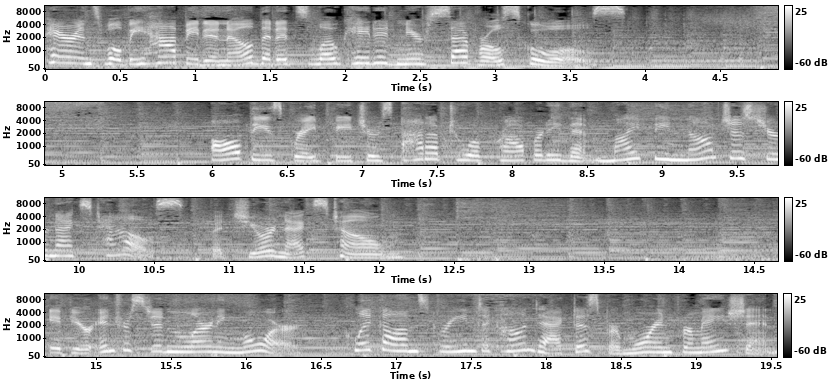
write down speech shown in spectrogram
Parents will be happy to know that it's located near several schools. All these great features add up to a property that might be not just your next house, but your next home. If you're interested in learning more, click on screen to contact us for more information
